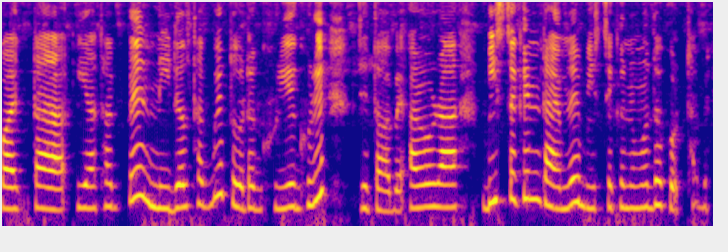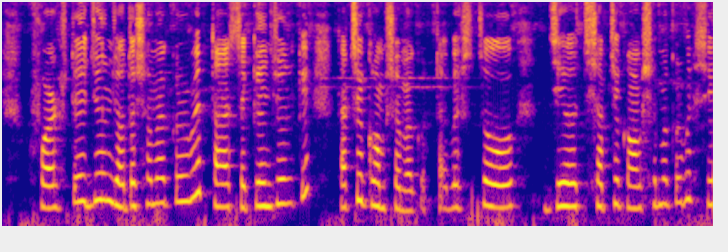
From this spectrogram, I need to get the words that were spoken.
কয়েকটা ইয়া থাকবে নিডল থাকবে, তো ওটা ঘুরিয়ে ঘুরিয়ে যেতে হবে। আর ওরা বিশ সেকেন্ড টাইম নেয় বিশ সেকেন্ডের মধ্যে করতে হবে। ফার্স্টের জন যত সময় করবে, তার সেকেন্ড জনকে তার চেয়ে কম সময় করতে হবে। সো যে হচ্ছে সবচেয়ে কম সময় করবে সে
